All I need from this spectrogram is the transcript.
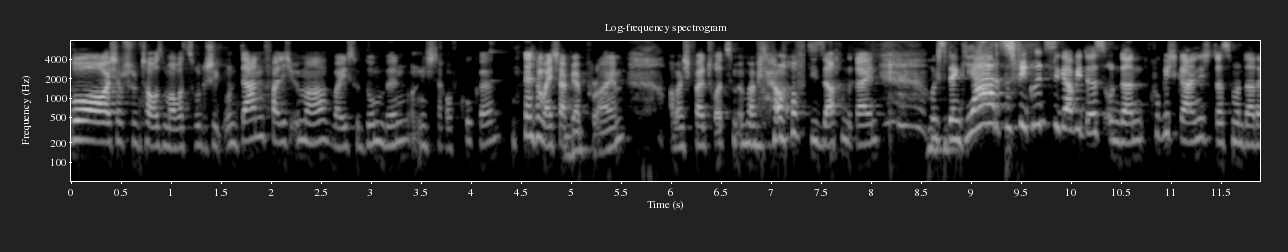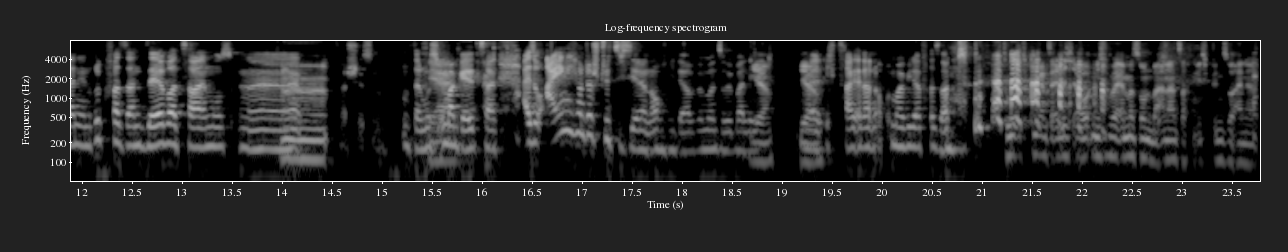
Boah, ich habe schon tausendmal was zurückgeschickt. Und dann falle ich immer, weil ich so dumm bin und nicht darauf gucke, weil ich habe ja Mhm. Prime, aber ich falle trotzdem immer wieder auf die Sachen rein, wo ich so denke, ja, das ist viel günstiger wie das. Und dann gucke ich gar nicht, dass man da dann den Rückversand selber zahlen muss. Äh, Äh, verschissen. Und dann muss ich Ja. immer Geld zahlen. Also eigentlich unterstütze ich sie dann auch wieder, wenn man so überlegt. ja, ja. Weil ich zahle ja dann auch immer wieder Versand. Du, ich bin ganz ehrlich, auch nicht bei Amazon, bei anderen Sachen. Ich bin so einer,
